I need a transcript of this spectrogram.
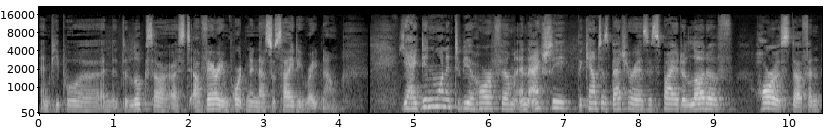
and people uh, and the looks are, are, are very important in our society right now yeah, I didn't want it to be a horror film, and actually, The Countess Bathory has inspired a lot of horror stuff and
